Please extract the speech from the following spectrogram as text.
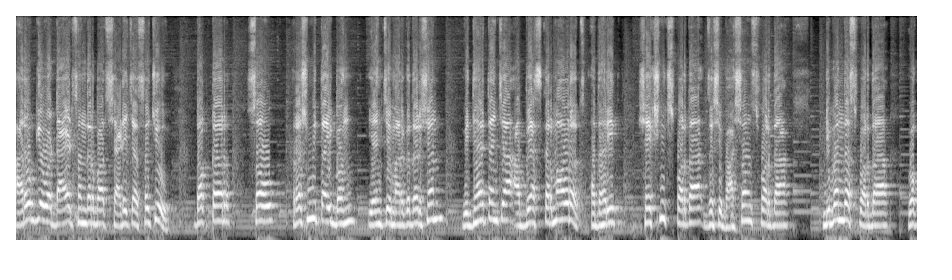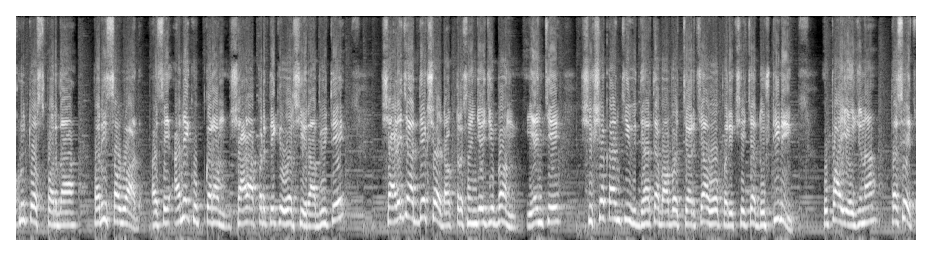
आरोग्य व डाएट संदर्भात शाळेच्या सचिव डॉक्टर सौ रश्मीताई बंग यांचे मार्गदर्शन विद्यार्थ्यांच्या अभ्यासक्रमावरच आधारित शैक्षणिक स्पर्धा जसे भाषण स्पर्धा निबंध स्पर्धा वक्तृत्व स्पर्धा परिसंवाद असे अनेक उपक्रम शाळा प्रत्येकी वर्षी राबविते. शाळेचे अध्यक्ष डॉक्टर संजयजी बंग यांचे शिक्षकांची विद्यार्थ्याबाबत चर्चा व परीक्षेच्या दृष्टीने उपाययोजना तसेच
